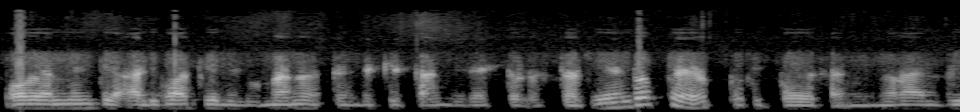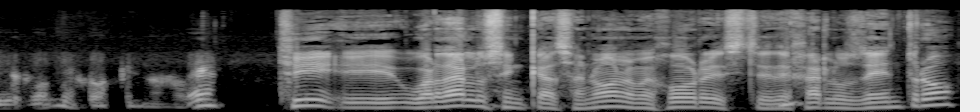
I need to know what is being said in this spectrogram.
obviamente, al igual que en el humano, depende de qué tan directo lo estás viendo, pero pues si puedes ignorar el riesgo, mejor que no lo veas. Sí, eh, guardarlos en casa, ¿no? A lo mejor este, dejarlos dentro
